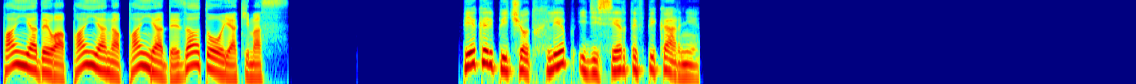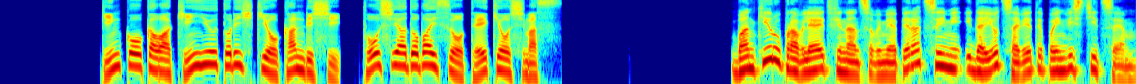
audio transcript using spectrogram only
パン屋ではパン屋がパンやデザートを焼きます。 Пекарь печет хлеб и десерты в пекарне. 銀行家は金融取引を管理し、投資アドバイスを提供します。 Банкир управляет финансовыми операциями и дает советы по инвестициям.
